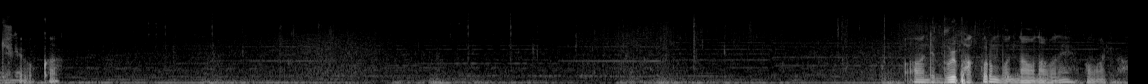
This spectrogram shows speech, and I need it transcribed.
죽여볼까? 아, 근데 물 밖으로는 못 나오나 보네, 거머리가.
